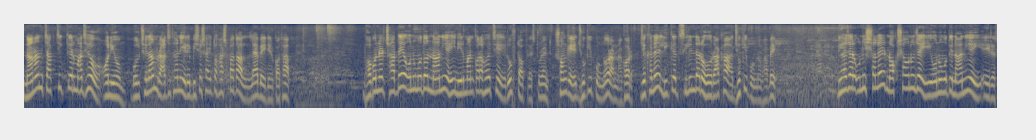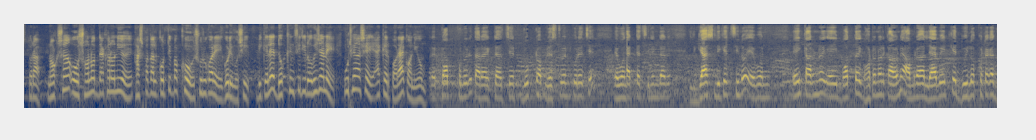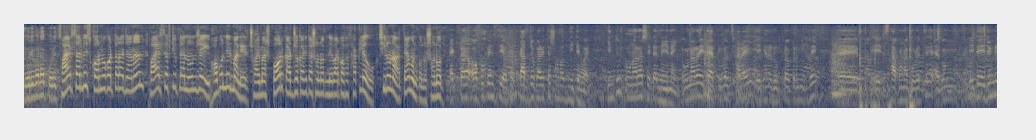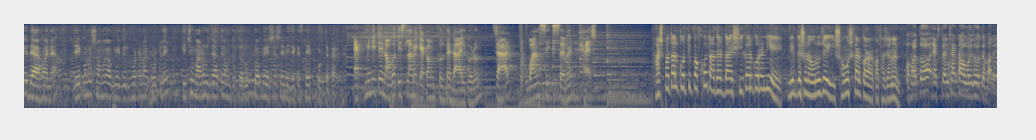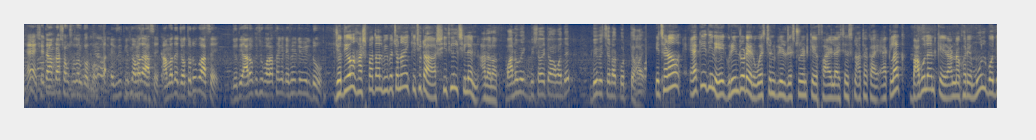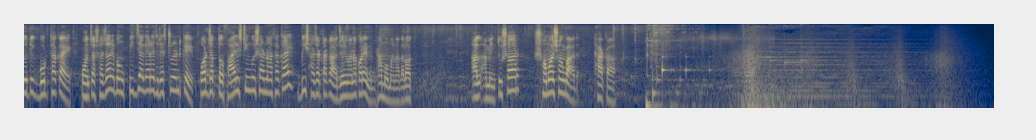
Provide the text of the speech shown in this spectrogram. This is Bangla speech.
নানান চাকচিক্যের মাঝেও অনিয়ম, বলছিলাম রাজধানীর বিশেষায়িত হাসপাতাল, ল্যাব এইডের কথা। ভবনের ছাদে অনুমোদন না নিয়েই নির্মাণ করা হয়েছে রুফটপ রেস্টুরেন্ট, সঙ্গে ঝুঁকিপূর্ণ রান্নাঘর, যেখানে লিকেজ সিলিন্ডারও রাখা ঝুঁকিপূর্ণভাবে। উনিশ সালের নকশা অনুযায়ী অনুমতি না নিয়েই এই রেস্তোরাঁ। নকশা ও সনদ দেখানো নিয়ে হাসপাতাল কর্তৃপক্ষ শুরু করে গড়িমসি। বিকেলে দক্ষিণ সিটির অভিযানে উঠে আসে একের পর এক অনিয়ম। টপ ফ্লোরে তারা একটা হচ্ছে রুপটপ রেস্টুরেন্ট করেছে এবং একটা সিলিন্ডার গ্যাস লিকেজ ছিল এবং এই কারণে এই বত্তায় ঘটনার কারণে আমরা ল্যাব এইডকে দুই লক্ষ টাকা জরিমানা করেছি। ফায়ার সার্ভিস কর্মকর্তারা জানান ফায়ার সেফটি প্ল্যান অনুযায়ী ভবন নির্মাণের ছয় মাস পর কার্যকারিতা সনদ নেবার কথা থাকলেও ছিল না তেমন কোনো সনদ। একটা অকুপেন্সি অর্থাৎ কার্যকারিতা সনদ নিতে হয় কিন্তু ওনারা সেটা নেয় নাই। ওনারা এটা অ্যাপ্রুভাল ছাড়াই এখানে রুপটপের মধ্যে স্থাপনা করেছে এবং এটা এজন্যই দেওয়া হয় না যে কোনো সময় অগ্নি দুর্ঘটনা ঘটলে কিছু মানুষ যাতে অন্তত রুপটপে এসে সে নিজেকে সেভ করতে পারে। এক মিনিটে নগদ ইসলামিক অ্যাকাউন্ট খুলতে ডায়াল করুন। চার ওয়ান সিক্স সেভেন হ্যাশ। হাসপাতাল কর্তৃপক্ষ তাদের দায় স্বীকার করে নিয়ে নির্দেশনা অনুযায়ী সংস্কার করার কথা জানান। হয়তো এক্সটেনশনটা অবৈধ হতে পারে। হ্যাঁ সেটা আমরা সংশোধন করব। এক্সিট কিন্তু আমাদের আছে। আমাদের যতটুকু আছে যদি আরও কিছু করার থাকে ডেফিনেটলি উইল ডু যদিও হাসপাতাল বিবেচনায় কিছুটা শিথিল ছিলেন আদালত। মানবিক বিষয়টা আমাদের। বিবেচনা করতে হয়। এছাড়াও একই দিনে গ্রিন রোডের ওয়েস্টার্ন গ্রিল রেস্টুরেন্টকে ফায়ার লাইসেন্স না থাকায় এক লাখ বাবুল্যান্ডকে রান্নাঘরে মূল বৈদ্যুতিক বোর্ড থাকায় পঞ্চাশ হাজার এবং পিৎজা গ্যারেজ রেস্টুরেন্টকে পর্যাপ্ত ফায়ার এক্সটিংগুইশার না থাকায় বিশ হাজার টাকা জরিমানা করেন ভ্রাম্যমাণ আদালত। আল আমিন তুষার, সময় সংবাদ, ঢাকা।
